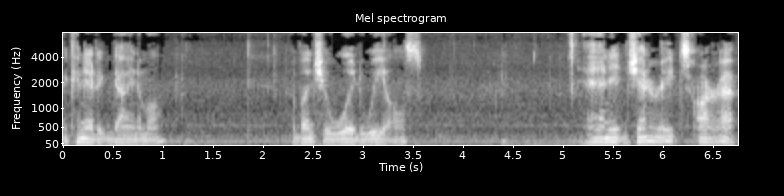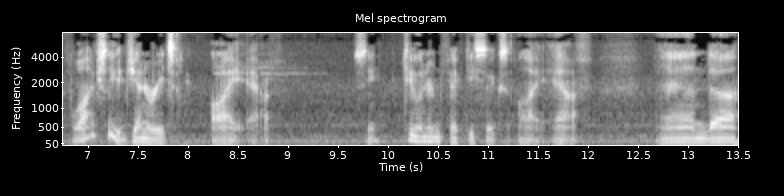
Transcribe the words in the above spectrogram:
a kinetic dynamo, a bunch of wood wheels, and it generates RF. Well, actually, it generates IF. See, 256 IF, and uh,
